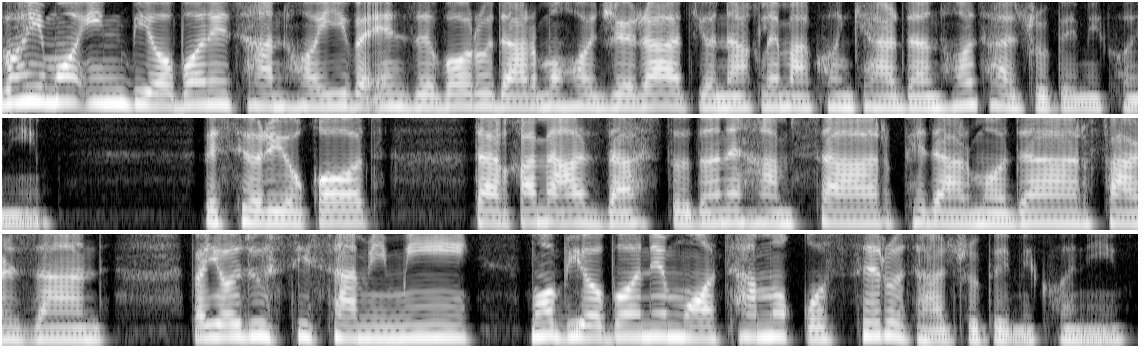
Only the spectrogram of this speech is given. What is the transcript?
گاهی ما این بیابان تنهایی و انزوا رو در مهاجرت یا نقل مکان کردن ها تجربه می کنیم. بسیاری اوقات در غم از دست دادن همسر، پدر مادر، فرزند و یا دوستی صمیمی ما بیابان ماتم و قصه رو تجربه می کنیم.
